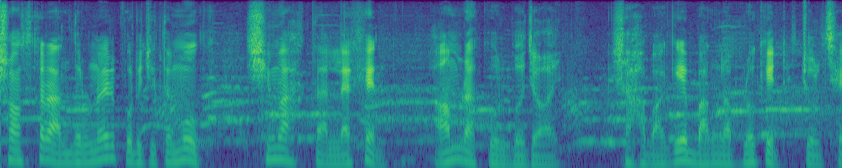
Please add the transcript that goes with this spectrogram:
কোটা সংস্কার আন্দোলনের পরিচিত মুখ সীমা আখতার লেখেন, আমরা করব জয়। শাহবাগে বাংলা ব্লকেট চলছে।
